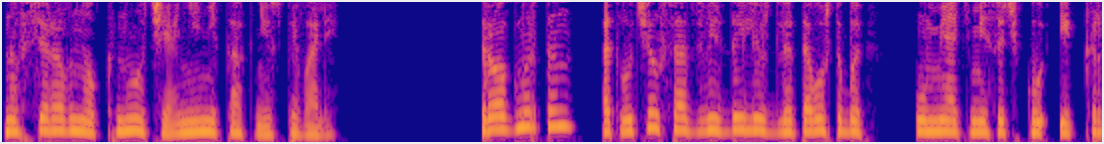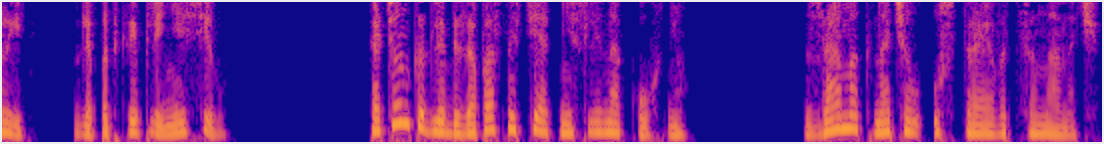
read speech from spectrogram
но все равно к ночи они никак не успевали. Трогмартон отлучился от звезды лишь для того, чтобы умять мисочку икры для подкрепления сил. Котенка для безопасности отнесли на кухню. Замок начал устраиваться на ночь.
